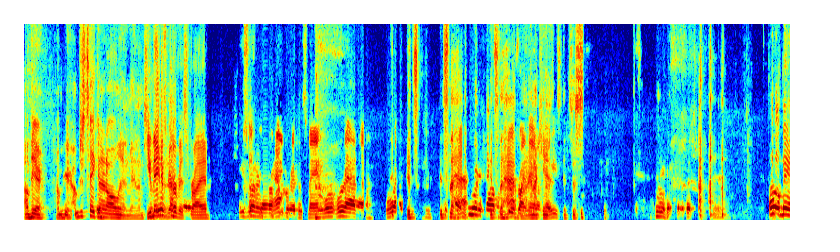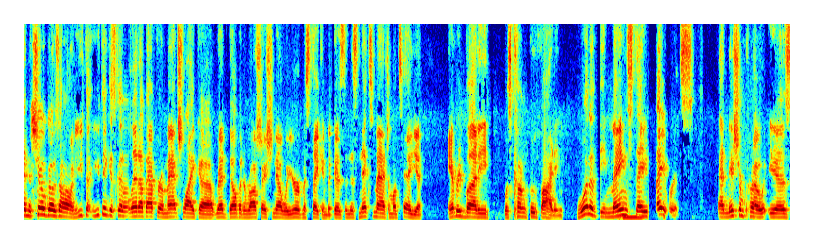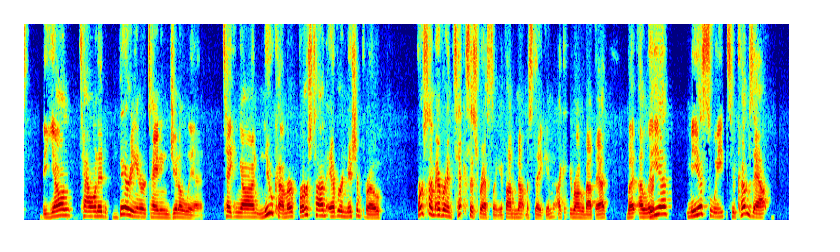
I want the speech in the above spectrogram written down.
I'm here. I'm here. I'm just taking it all in, man. I'm you made him nervous, Brian. He's running our algorithms, man. We're we're at uh, we're at it's it's the hat. It's the hat, right now, I can't. So it's just. Oh man, the show goes on. You th- you think it's going to let up after a match like uh, Red Velvet and Rache Chanel? Well, you're mistaken because in this next match, I'm going to tell you, everybody was kung fu fighting. One of the mainstay favorites at Mission Pro is the young, talented, very entertaining Jenna Lynn taking on newcomer, first time ever in Mission Pro, first time ever in Texas wrestling, if I'm not mistaken. I could be wrong about that. But Aaliyah Mia Sweets, who comes out,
